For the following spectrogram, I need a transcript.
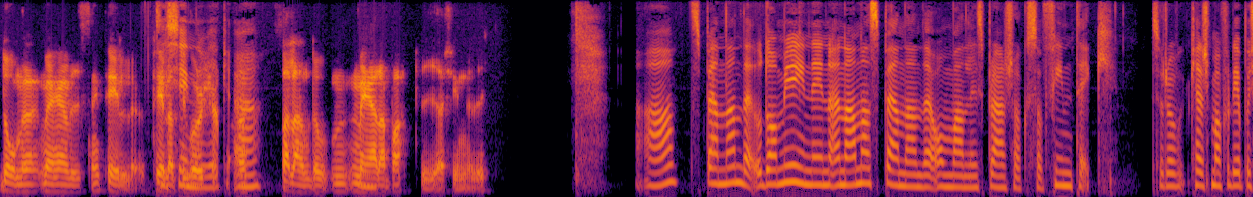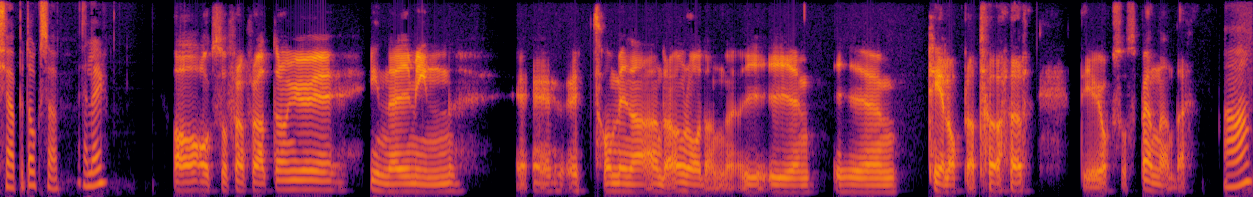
Då med, med hänvisning till, till, till att det går att köpa ja. Zalando med mm. rabatt via Kinnevik. Ja, Spännande. Och de är ju inne i en annan spännande omvandlingsbransch också, fintech. Så då kanske man får det på köpet också, eller? Ja, också framförallt är de ju inne i min, eh, ett av mina andra områden i, i, i eh, teleoperatörer. Det är ju också spännande. Ja.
